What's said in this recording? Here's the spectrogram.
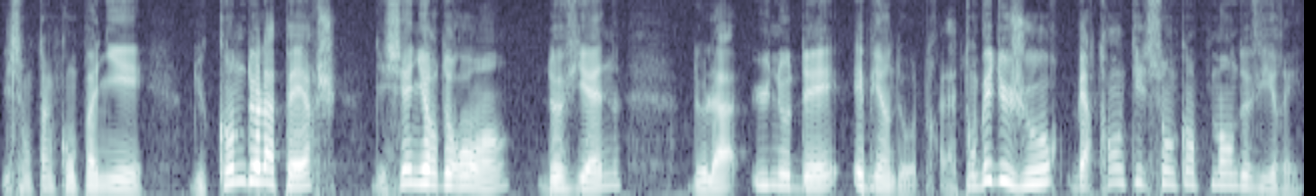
Ils sont accompagnés du comte de la Perche, des seigneurs de Rohan, de Vienne, de la Hunaudet et bien d'autres. À la tombée du jour, Bertrand quitte son campement de Viré.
